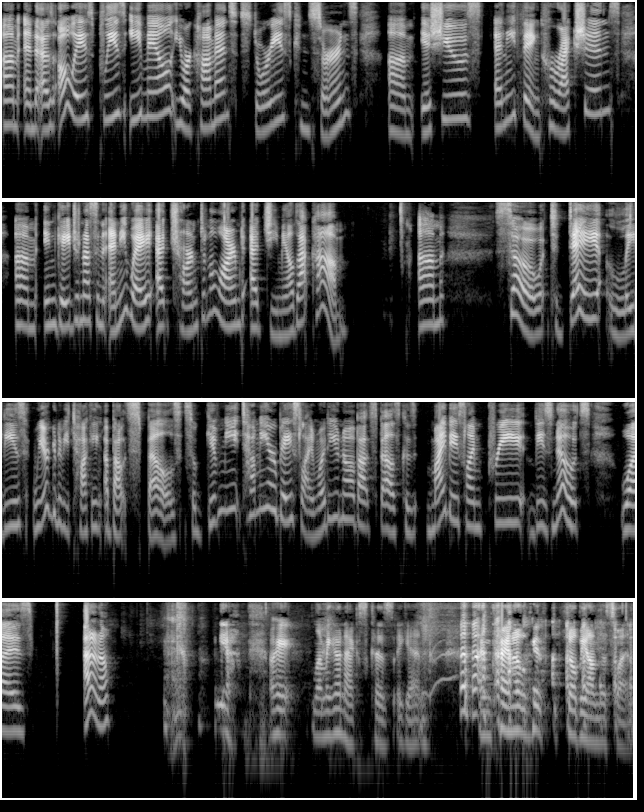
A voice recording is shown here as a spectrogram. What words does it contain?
Um, and as always, please email your comments, stories, concerns, um, issues, anything, corrections. Um, engage in us in any way at charmedandalarmed at gmail.com. Um, so today, ladies, we are going to be talking about spells. So give me, tell me your baseline. What do you know about spells? Because my baseline pre these notes was, I don't know. yeah. Okay. Let me go next because again, I'm kind of with Shelby on this one.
